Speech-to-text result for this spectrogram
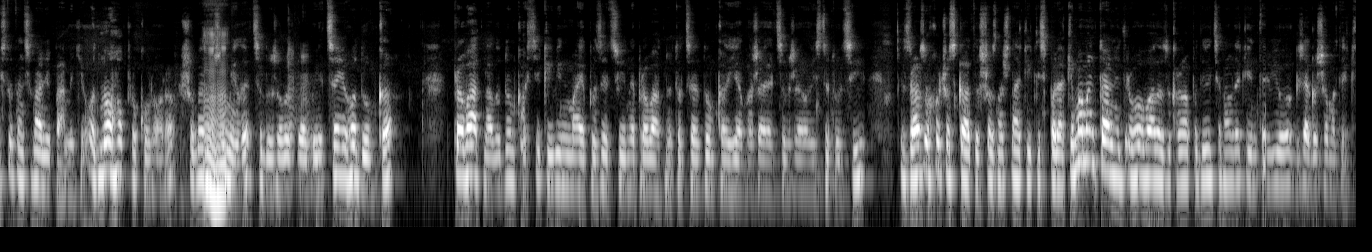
Інститут національної пам'яті одного прокурора, щоб ви uh -huh. розуміли, це дуже важливо. Це його думка. Приватна, але думка, оскільки він має позицію неприватну, то це думка я вважається вже в інституції. Зразу хочу сказати, що значна кількість поляків моментально відреагували, зокрема, подивіться на велике інтерв'ю Гжегоша Матики,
